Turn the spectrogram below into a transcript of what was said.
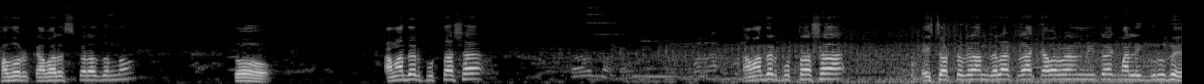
খবর কাভারেজ করার জন্য। তো আমাদের প্রত্যাশা আমাদের প্রত্যাশা এই চট্টগ্রাম জেলা truck cover van mini truck মালিক গ্রুপে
